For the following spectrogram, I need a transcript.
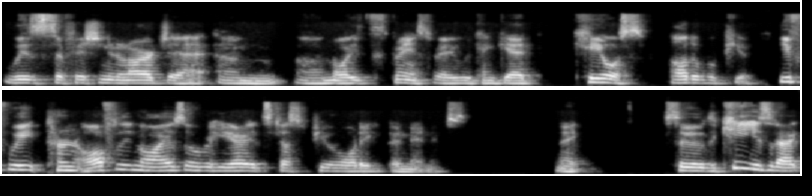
with sufficiently large um, noise strength, right, we can get chaos out of pure. If we turn off the noise over here, it's just periodic dynamics, right? So the key is that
